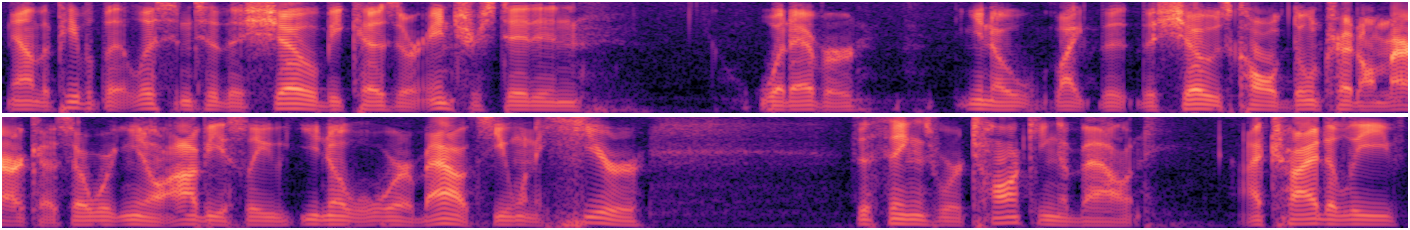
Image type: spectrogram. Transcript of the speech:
Now, the people that listen to the show because they're interested in whatever you know, like the the show's called "Don't Tread on America," so we're you know obviously you know what we're about, so you want to hear the things we're talking about. I try to leave.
